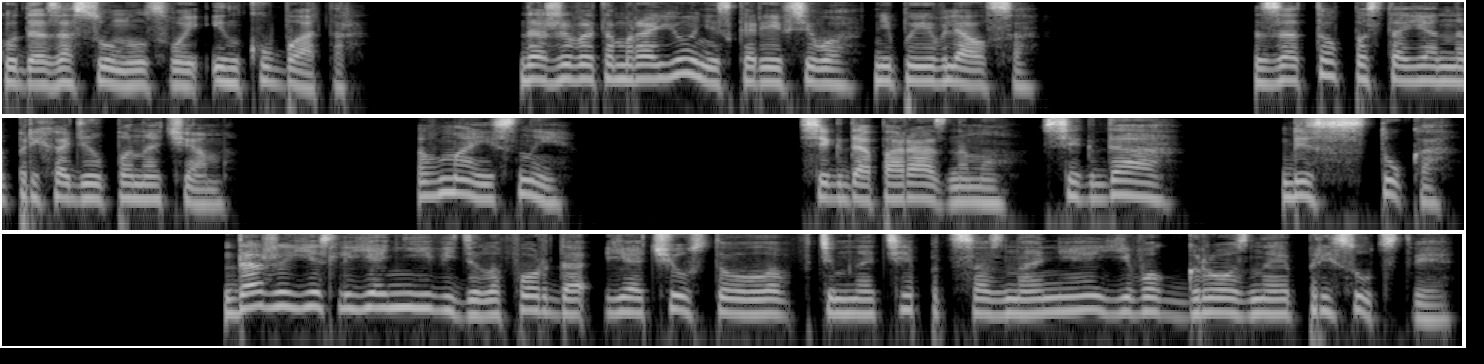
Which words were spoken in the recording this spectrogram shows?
куда засунул свой инкубатор. Даже в этом районе, скорее всего, не появлялся. Зато постоянно приходил по ночам. В мои сны. Всегда по-разному, всегда без стука. Даже если я не видела Форда, я чувствовала в темноте подсознания его грозное присутствие,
